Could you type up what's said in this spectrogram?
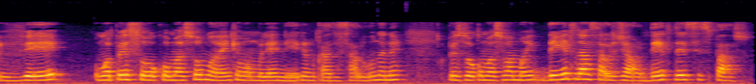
ver uma pessoa como a sua mãe, que é uma mulher negra, no caso dessa aluna, né? Pessoa como a sua mãe dentro da sala de aula, dentro desse espaço.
